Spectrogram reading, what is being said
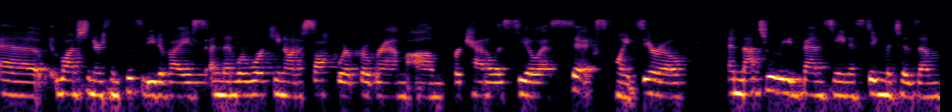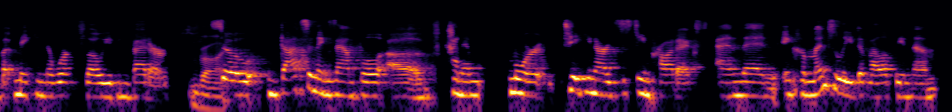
uh, launched in our Simplicity device, and then we're working on a software program um, for Catalys COS 6.0 and that's really advancing astigmatism but making the workflow even better. Right. so that's an example of kind of more taking our existing products and then incrementally developing them.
